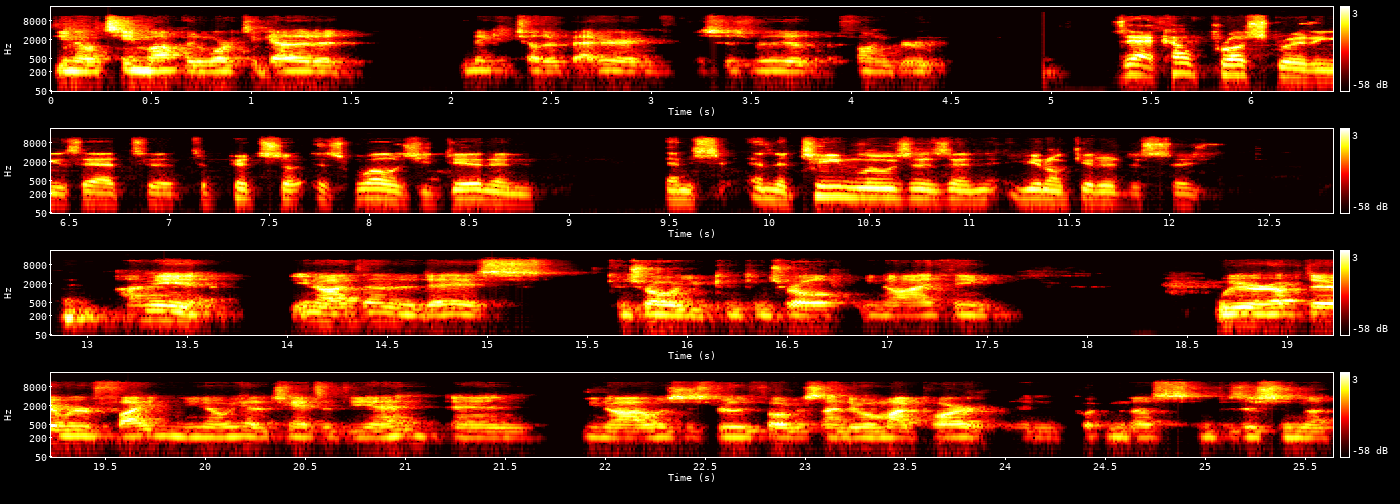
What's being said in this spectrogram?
you know, team up and work together to make each other better, and it's just really a fun group. Zach, how frustrating is that to, to pitch so, as well as you did, and and and the team loses and you don't get a decision? I mean, you know, at the end of the day, it's control you can control. You know, I think we were up there, we were fighting. You know, we had a chance at the end, and you know, I was just really focused on doing my part and putting us in position to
